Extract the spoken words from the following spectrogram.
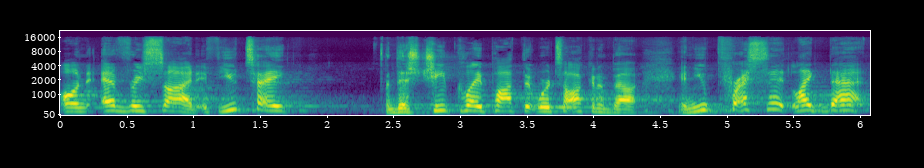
on every side. If you take this cheap clay pot that we're talking about, and you press it like that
